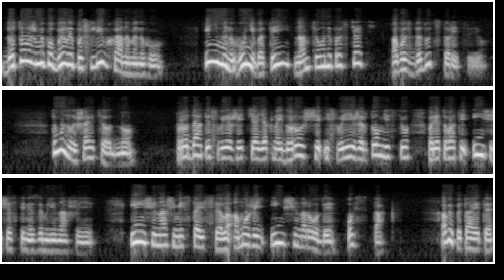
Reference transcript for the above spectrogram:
До того ж ми побили послів хана Менгу, і ні Менгу, ні Батий нам цього не простять або здадуть сторицею. Тому залишається одно продати своє життя якнайдорожче і своєю жертовністю порятувати інші частини землі нашої, інші наші міста і села, а може й інші народи. Ось так. А ви питаєте,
